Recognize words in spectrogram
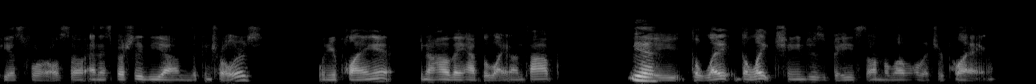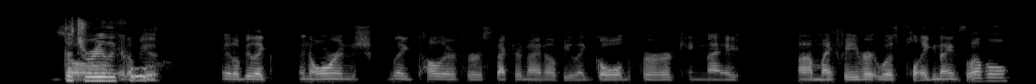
PS4 also, and especially the um the controllers when you're playing it. You know how they have the light on top? Yeah, They the light the light changes based on the level that you're playing. that's really cool. It'll be like an orange like color for Spectre Knight. It'll be like gold for King Knight. Um, my favorite was Plague Knight's level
